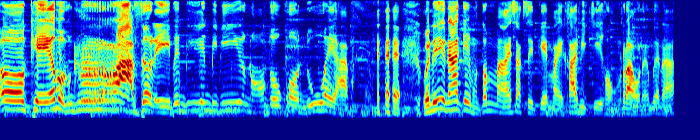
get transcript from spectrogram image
โอเคครับผมครับสวัสดีเพื่อนเพื่อนพี่พี่ๆน้องๆทุกคนด้วยครับ วันนี้อยู่หน้าเกมของต้นไม้ศักดิ์สิทธิ์เกมใหม่ค่าย PG ของเรานะเพื่อนนะ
